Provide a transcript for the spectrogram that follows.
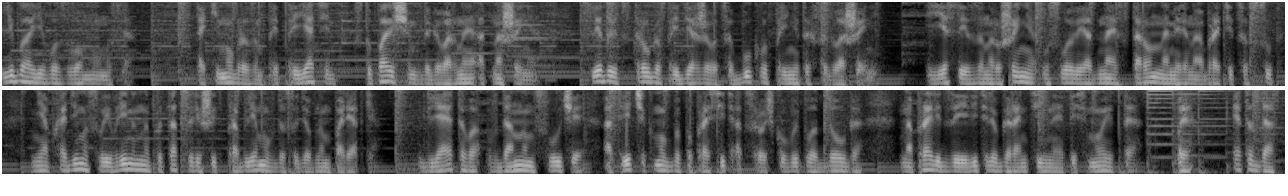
либо о его злом умысле. Таким образом предприятиям, вступающим в договорные отношения, следует строго придерживаться буквы принятых соглашений. Если из-за нарушения условий одна из сторон намерена обратиться в суд, необходимо своевременно пытаться решить проблему в досудебном порядке. Для этого, в данном случае, ответчик мог бы попросить отсрочку выплат долга, направить заявителю гарантийное письмо и т.п. Это даст,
